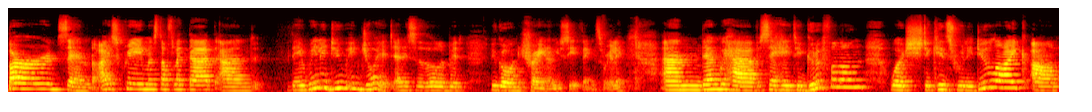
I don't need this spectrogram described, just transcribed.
birds and ice cream and stuff like that and they really do enjoy it and it's a little bit you go on a train and you see things really and then we have Say Hey to Gruffalon which the kids really do like um,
